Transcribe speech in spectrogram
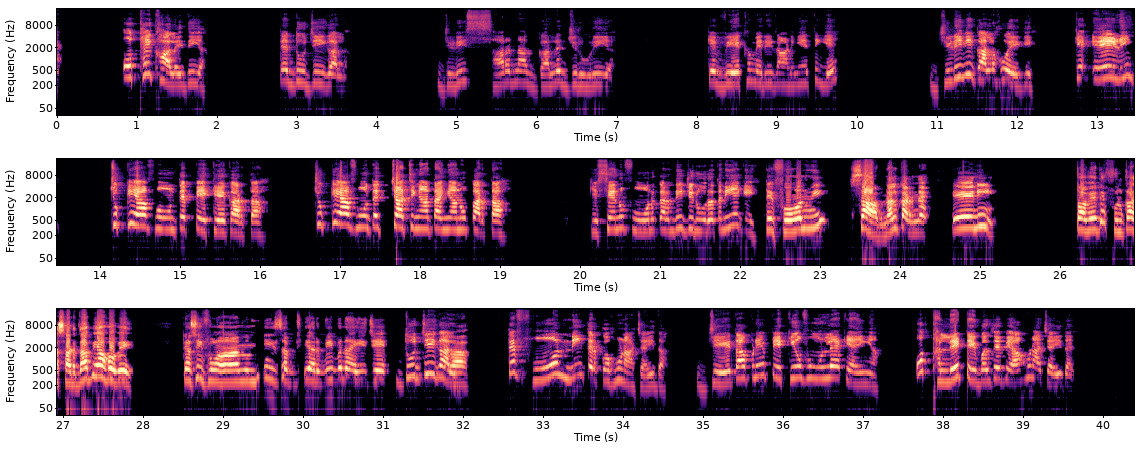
ਉੱਥੇ ਹੀ ਖਾ ਲਈਦੀ ਆ। ਤੇ ਦੂਜੀ ਗੱਲ ਜਿਹੜੀ ਸਾਰ ਨਾਲ ਗੱਲ ਜ਼ਰੂਰੀ ਆ ਕਿ ਵੇਖ ਮੇਰੀ ਰਾਣੀਏ ਧੀਏ ਜਿਹੜੀ ਵੀ ਗੱਲ ਹੋਏਗੀ ਕਿ ਇਹ ਨਹੀਂ ਚੁੱਕਿਆ ਫੋਨ ਤੇ ਪੇਕੇ ਕਰਤਾ ਚੁੱਕਿਆ ਫੋਨ ਤੇ ਚਾਚੀਆਂ ਤਾਈਆਂ ਨੂੰ ਕਰਤਾ ਕਿਸੇ ਨੂੰ ਫੋਨ ਕਰਨ ਦੀ ਜ਼ਰੂਰਤ ਨਹੀਂ ਹੈਗੀ ਤੇ ਫੋਨ ਵੀ ਹਿਸਾਬ ਨਾਲ ਕਰਨਾ ਹੈ। ਇਹ ਨਹੀਂ ਤਵੇ ਤੇ ਫੁਲਕਾ ਸੜਦਾ ਪਿਆ ਹੋਵੇ ਤੇ ਅਸੀਂ ਫੋ- ਹਾਂ ਮੰਮੀ ਸਬਜ਼ੀ ਅਰਬੀ ਬਣਾਈ ਜੇ ਦੂਜੀ ਗੱਲ। ਤੇ ਫੋਨ ਨਹੀਂ ਤੇਰੇ ਕੋ ਹੋਣਾ ਚਾਹੀਦਾ ਜੇ ਤਾਂ ਆਪਣੇ ਪੇਕਿਓਂ ਫੋਨ ਲੈ ਕੇ ਆਈ ਆ ਉਹ ਥੱਲੇ ਟੇਬਲ ਤੇ ਪਿਆ ਹੋਣਾ ਚਾਹੀਦਾ ਹੈ।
